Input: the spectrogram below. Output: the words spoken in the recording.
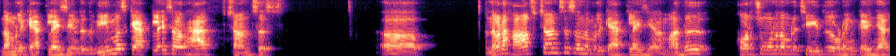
നമ്മൾ ക്യാപിറ്റലൈസ് ചെയ്യേണ്ടത്. We must capitalise our half chances നമ്മുടെ ഹാഫ് ചാൻസസ് നമ്മൾ ക്യാപിറ്റലൈസ് ചെയ്യണം. അത് കുറച്ചും കൂടെ നമ്മൾ ചെയ്തു തുടങ്ങിക്കഴിഞ്ഞാൽ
